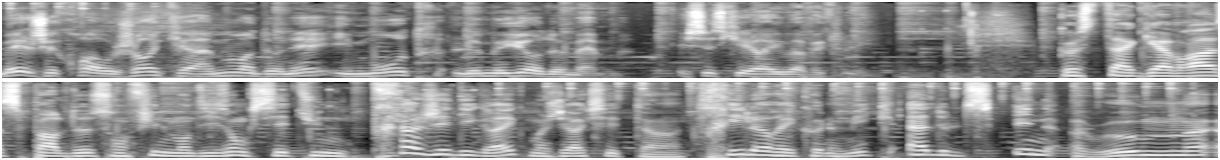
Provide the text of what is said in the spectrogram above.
Mais je crois aux gens qui, à un moment donné, ils montrent le meilleur d'eux-mêmes. Et c'est ce qui arrive avec lui. Costa Gavras parle de son film en disant que c'est une tragédie grecque. Moi, je dirais que c'est un thriller économique, Adults in a Room,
